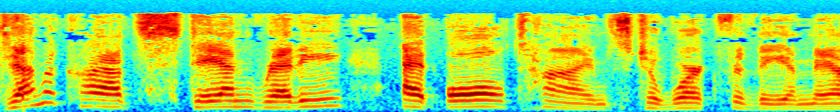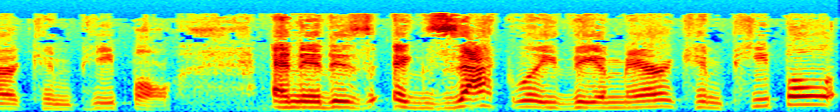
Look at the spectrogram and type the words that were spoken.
Democrats stand ready at all times to work for the American people. And it is exactly the American people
